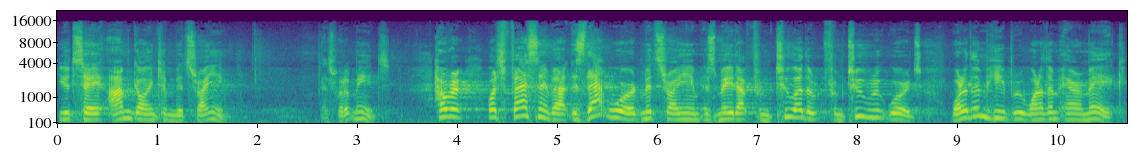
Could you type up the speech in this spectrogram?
you'd say, I'm going to Mitzrayim. That's what it means. However, what's fascinating about it is that word, Mitzrayim, is made up from two, other, from two root words. One of them Hebrew, one of them Aramaic.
